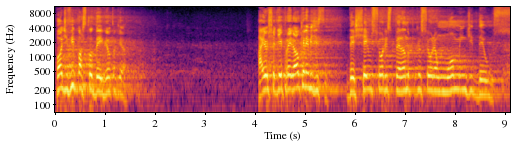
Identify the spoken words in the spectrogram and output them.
Pode vir, pastor Dave, eu tô aqui, ó. Aí eu cheguei para ele, olha o que ele me disse. Deixei o senhor esperando porque o senhor é um homem de Deus.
